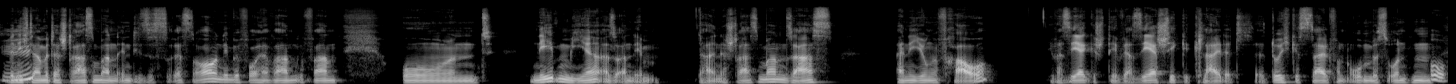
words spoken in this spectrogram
bin ich Mhm. da mit der Straßenbahn in dieses Restaurant, in dem wir vorher waren, gefahren. Und neben mir, also an dem, da in der Straßenbahn, saß eine junge Frau, die war sehr, die war sehr schick gekleidet, äh, durchgestylt von oben bis unten, Oh,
